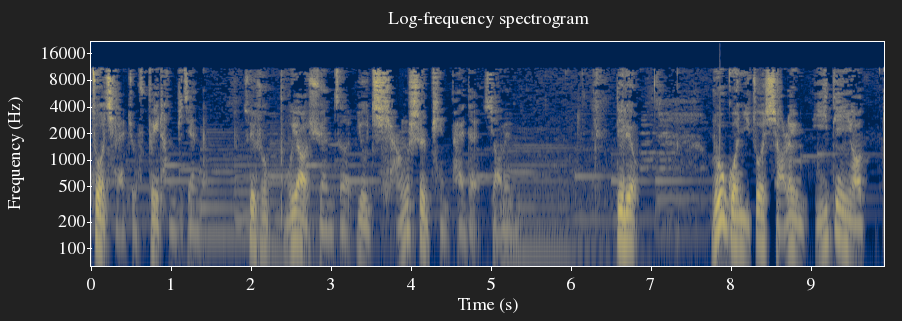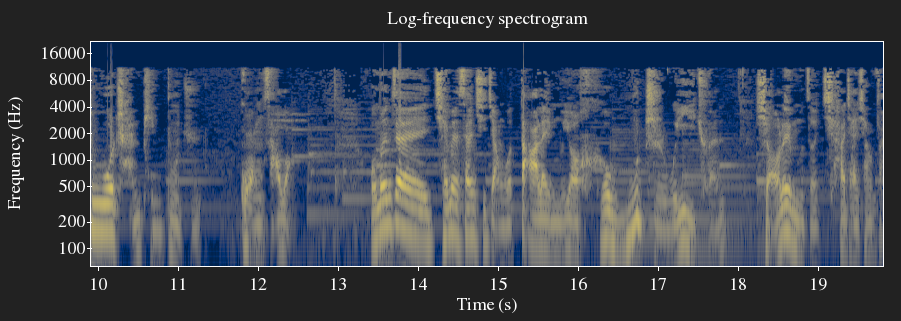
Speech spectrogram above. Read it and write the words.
做起来就非常之艰难，所以说不要选择有强势品牌的小类目。第六，如果你做小类目，一定要多产品布局，广撒网。我们在前面三期讲过，大类目要合五指为一拳，小类目则恰恰相反，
